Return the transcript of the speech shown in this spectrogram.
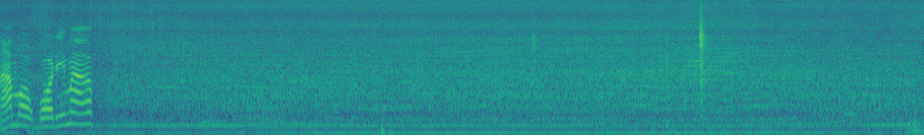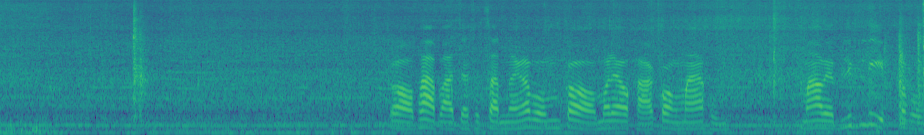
น้ำออกบ่อดีมากครับ ก็ภาพอาจจะสั่นๆหน่อยครับผมก็ไม่ได้เอาขากล้องมาผม มาแบบรีบๆครับผม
